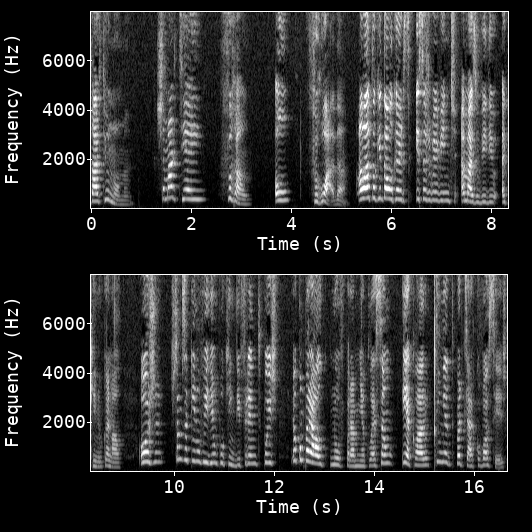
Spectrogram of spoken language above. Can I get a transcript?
dar-te um nome. Chamar-te-ei Ferrão ou Ferroada. Olá, Tolkien Talkers e sejam bem-vindos a mais um vídeo aqui no canal. Hoje estamos aqui num vídeo um pouquinho diferente, pois eu comprei algo novo para a minha coleção e, é claro, tinha de partilhar com vocês,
